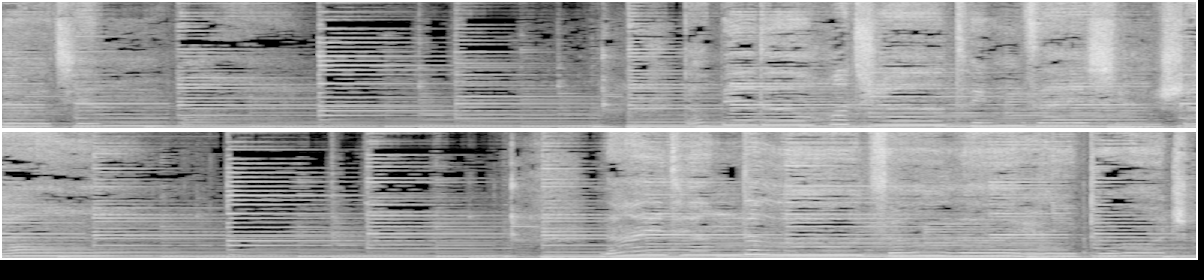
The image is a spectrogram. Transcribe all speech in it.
的肩膀，道别的话却停在心上。那一天的路走了有多长？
